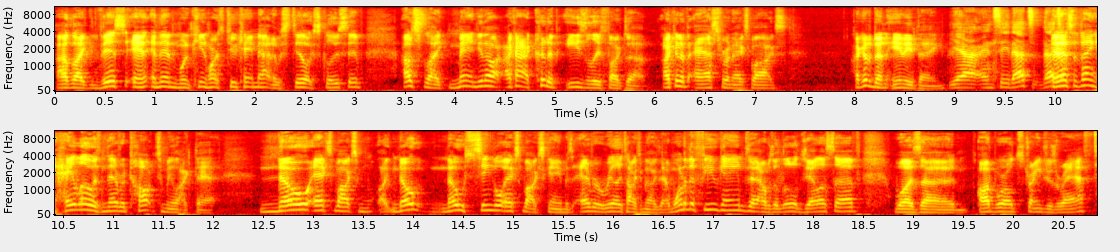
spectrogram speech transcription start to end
I was like this, and, and then when Kingdom Hearts 2 came out, and it was still exclusive. I was like, man, you know, I, I could have easily fucked up. I could have asked for an Xbox. I could have done anything. Yeah, and see that's that's And that's the thing. Halo has never talked to me like that. No Xbox, like no no single Xbox game has ever really talked to me like that. One of the few games that I was a little jealous of was uh, Oddworld: Stranger's Wrath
